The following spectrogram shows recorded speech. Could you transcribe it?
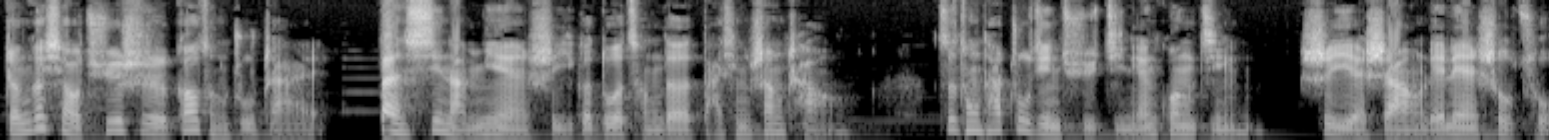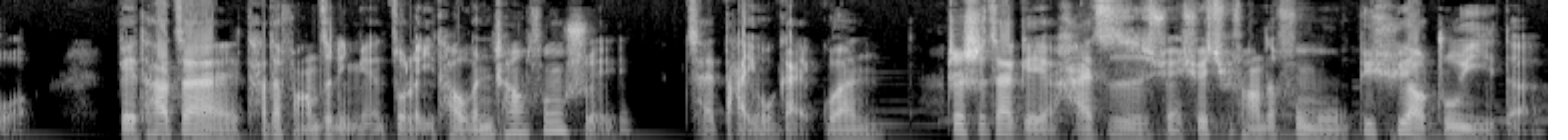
整个小区是高层住宅。但西南面是一个多层的大型商场。自从他住进去几年光景，事业上连连受挫，给他在他的房子里面做了一套文昌风水，才大有改观。这是在给孩子选学区房的父母必须要注意的。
